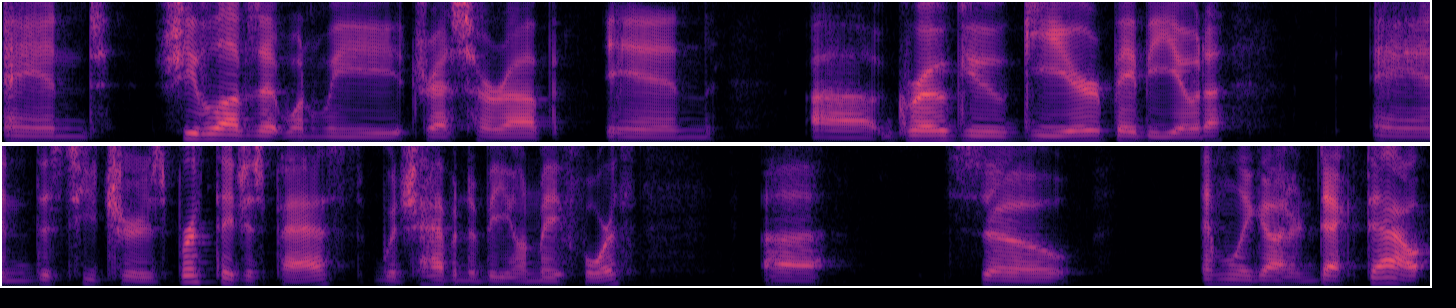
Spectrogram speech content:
and she loves it when we dress her up in uh, Grogu gear, Baby Yoda. And this teacher's birthday just passed, which happened to be on May 4th. Uh, so Emily got her decked out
